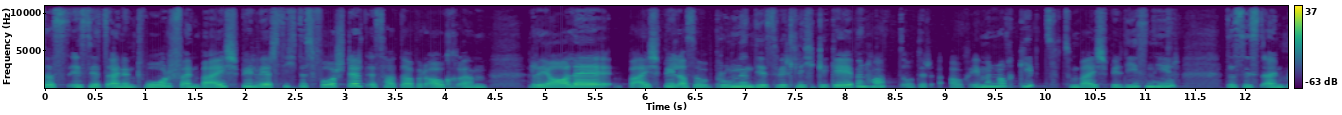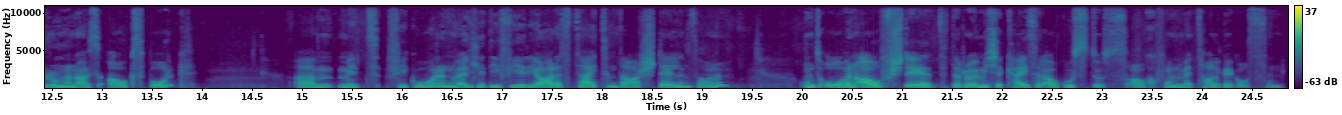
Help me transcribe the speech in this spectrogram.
Das ist jetzt ein Entwurf, ein Beispiel, wer sich das vorstellt. Es hat aber auch ähm, reale Beispiele, also Brunnen, die es wirklich gegeben hat oder auch immer noch gibt. Zum Beispiel diesen hier. Das ist ein Brunnen aus Augsburg ähm, mit Figuren, welche die vier Jahreszeiten darstellen sollen. Und oben auf steht der römische Kaiser Augustus, auch von Metall gegossen.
